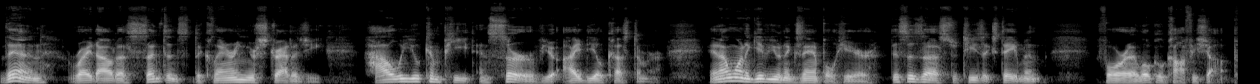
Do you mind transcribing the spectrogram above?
Then write out a sentence declaring your strategy. How will you compete and serve your ideal customer? And I want to give you an example here. This is a strategic statement for a local coffee shop.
